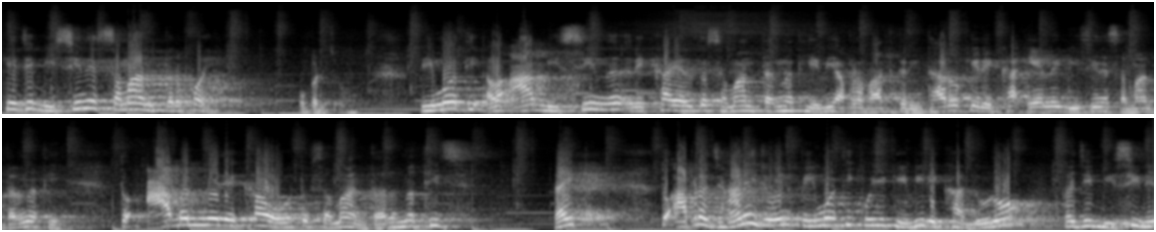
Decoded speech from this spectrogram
કે જે બીસીને સમાંતર હોય. ઉપર જો પીમોથી હવે આ બીસીને રેખા એલ તો સમાંતર નથી એવી આપણે વાત કરી. ધારો કે રેખા એલ એ બીસીને સમાંતર નથી, તો આ બંને રેખાઓ તો સમાંતર નથી જ રાઈટ તો આપણે જાણી જોઈને પીમાંથી કોઈ એક એવી રેખા દોરો કે જે બીસીને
